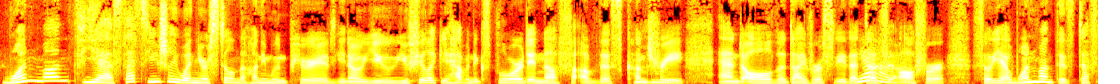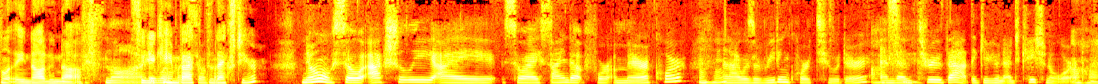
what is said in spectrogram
One month, yes, that's usually when you're still in the honeymoon period. You know, you you feel like you haven't explored enough of this mm-hmm. country and all the diversity that does offer. So yeah, one month is definitely not enough. It's not. So you It came back so the fast. next year. No, so actually, I so I signed up for AmeriCorps, mm-hmm. and I was a reading corps tutor, oh, and then through that they give you an education award. Uh-huh.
